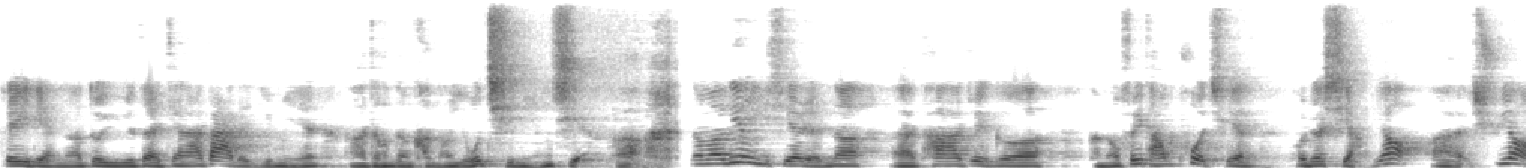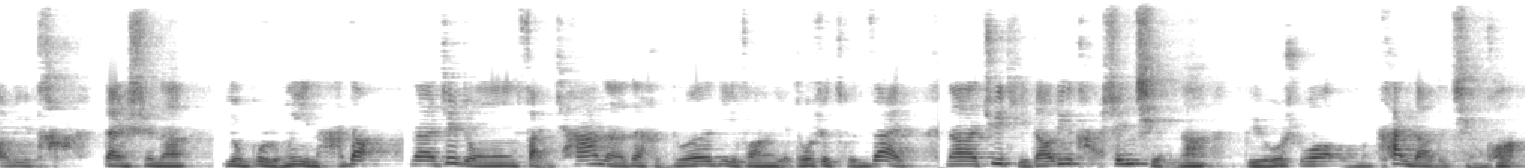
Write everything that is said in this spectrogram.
这一点呢，对于在加拿大的移民啊等等，可能尤其明显啊。那么另一些人呢，呃，他这个可能非常迫切或者想要啊需要绿卡，但是呢又不容易拿到。那这种反差呢，在很多地方也都是存在的。那具体到绿卡申请呢，比如说我们看到的情况，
